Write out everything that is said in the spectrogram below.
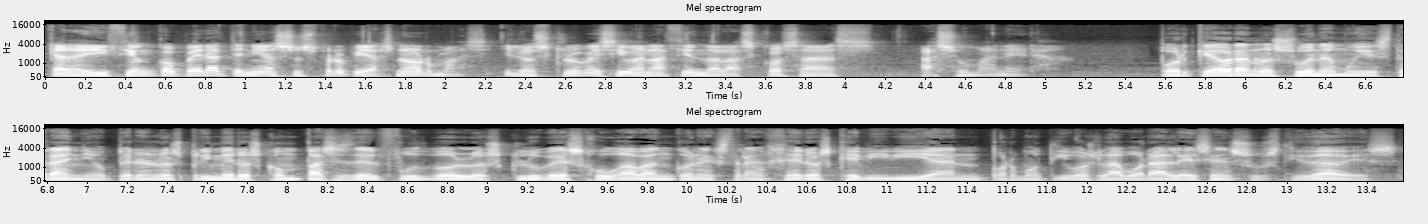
Cada edición copera tenía sus propias normas y los clubes iban haciendo las cosas a su manera. Porque ahora nos suena muy extraño, pero en los primeros compases del fútbol los clubes jugaban con extranjeros que vivían por motivos laborales en sus ciudades.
